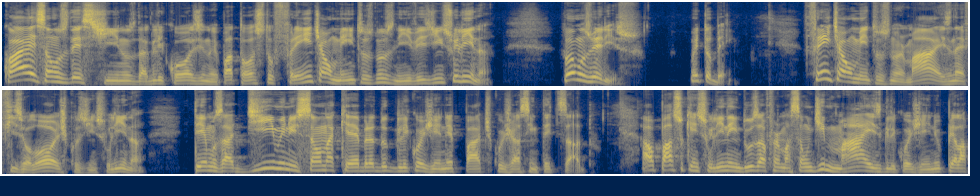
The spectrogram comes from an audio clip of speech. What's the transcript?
Quais são os destinos da glicose no hepatócito frente a aumentos nos níveis de insulina? Vamos ver isso. Muito bem. Frente a aumentos normais, né, fisiológicos de insulina, temos a diminuição na quebra do glicogênio hepático já sintetizado, ao passo que a insulina induz a formação de mais glicogênio pela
